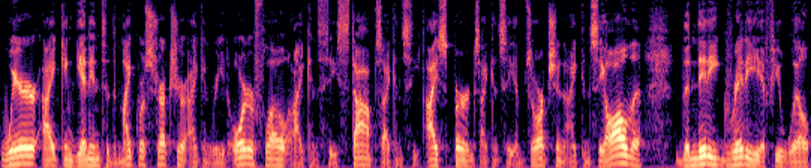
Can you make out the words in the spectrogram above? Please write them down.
where I can get into the microstructure. I can read order flow. I can see stops. I can see icebergs. I can see absorption. I can see all the, the nitty gritty, if you will,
